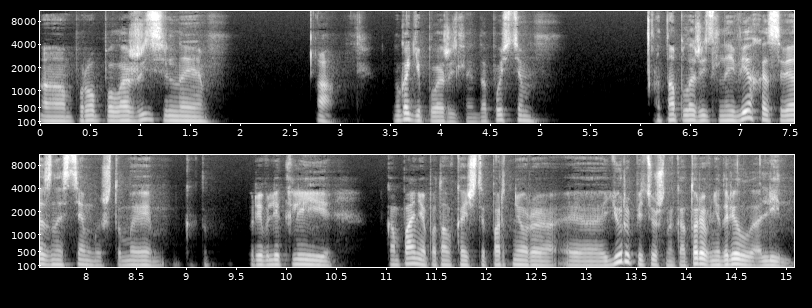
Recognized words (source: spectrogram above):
А, про положительные... А, ну какие положительные? Допустим, одна положительная веха связана с тем, что мы привлекли в компанию, а потом в качестве партнера э, Юру Петюшина, который внедрил Lean.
